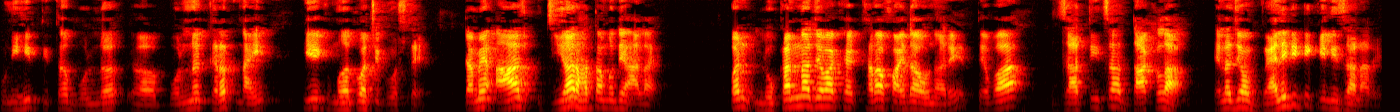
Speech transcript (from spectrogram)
कुणीही तिथं बोललं बोलणं करत नाही. ही एक महत्वाची गोष्ट आहे. त्यामुळे आज जी आर हातामध्ये आलाय. पण लोकांना जेव्हा खरा फायदा होणार आहे तेव्हा जातीचा दाखला याला जेव्हा व्हॅलिडिटी केली जाणार आहे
